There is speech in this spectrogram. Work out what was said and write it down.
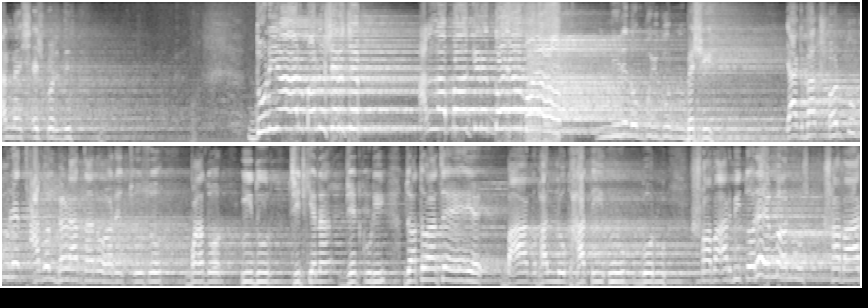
আর নাই শেষ করে দিন। দুনিয়ার মানুষের যে আল্লাহ পাকের দয়া মায়া, নিরানব্বই গুণ বেশি। এক ভাগ সরকুকুরে ছাগল, ভেড়া, জানোয়ারে ছুঁচো বাঁদর, ইঁদুর, চিটকেনা জেটকুড়ি যত আছে, বাঘ, ভাল্লুক, হাতি, উট, গরু, সবার ভিতরে মানুষ, সবার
